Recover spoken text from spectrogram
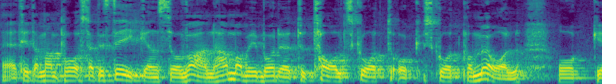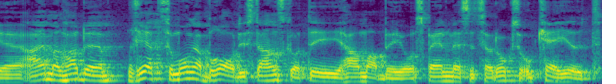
Eh, tittar man på statistiken så vann Hammarby både totalt skott och skott på mål. Och eh, man hade rätt så många bra distansskott i Hammarby och spelmässigt såg det också okej okay ut.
